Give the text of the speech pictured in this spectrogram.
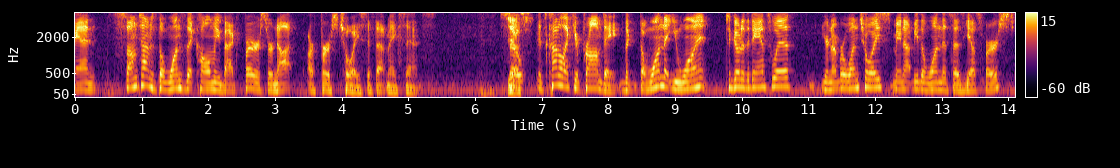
And sometimes the ones that call me back first are not our first choice, if that makes sense. So Yes. it's kind of like your prom date. The, the one that you want to go to the dance with, your number one choice, may not be the one that says yes first.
